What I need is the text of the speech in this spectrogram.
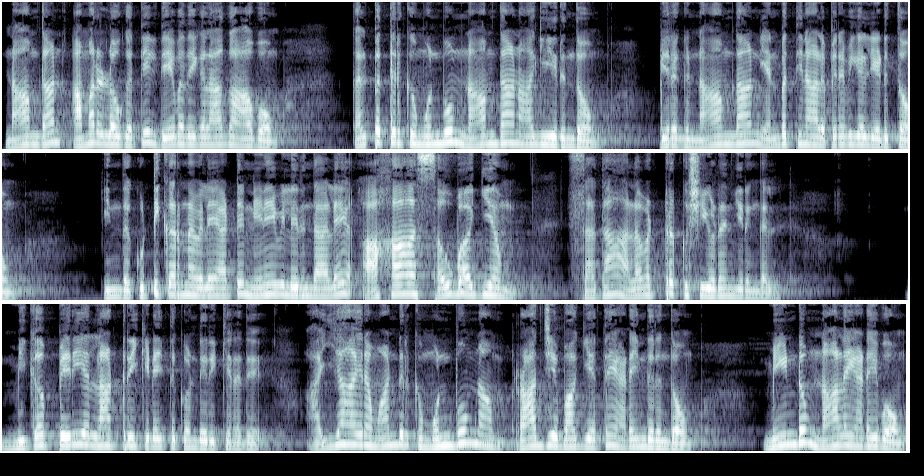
நாம் தான் அமரலோகத்தில் தேவதைகளாக ஆவோம். கல்பத்திற்கு முன்பும் நாம் தான் ஆகியிருந்தோம். பிறகு நாம் தான் எண்பத்தி நாலு பிறவிகள் எடுத்தோம். இந்த குட்டிக்கர்ண விளையாட்டு நினைவில் இருந்தாலே ஆஹா சௌபாகியம். சதா அளவற்ற குஷியுடன் இருங்கள். மிகப்பெரிய லாட்ரி கிடைத்து கொண்டிருக்கிறது. ஐயாயிரம் ஆண்டிற்கு முன்பும் நாம் ராஜ்ய பாக்கியத்தை அடைந்திருந்தோம். மீண்டும் நாளை அடைவோம்.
